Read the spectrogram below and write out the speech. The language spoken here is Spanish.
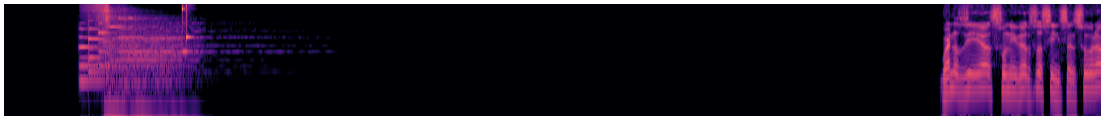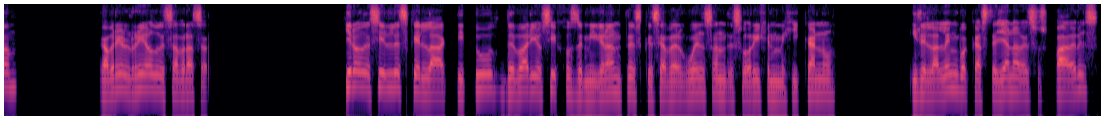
Buenos días, Universo sin censura. Gabriel Ríos les abraza. Quiero decirles que la actitud de varios hijos de migrantes que se avergüenzan de su origen mexicano y de la lengua castellana de sus padres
